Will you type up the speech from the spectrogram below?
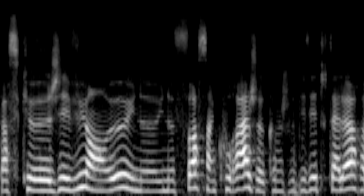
parce que j'ai vu en eux une, force, un courage, comme je vous disais tout à l'heure.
